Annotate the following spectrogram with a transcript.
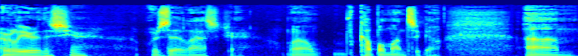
earlier this year, or was that last year? Well, a couple months ago. Um,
